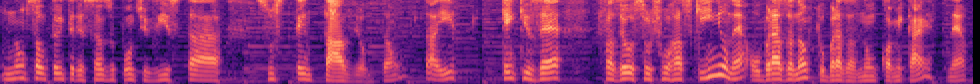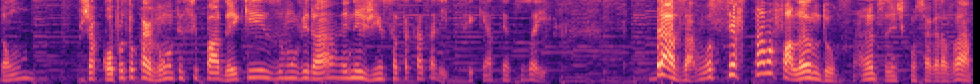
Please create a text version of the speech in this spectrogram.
não são tão interessantes do ponto de vista sustentável. Então, tá aí. Quem quiser fazer o seu churrasquinho, né? O brasa não, porque o brasa não come carne, né? Então, já compra o teu carvão antecipado aí que vão virar energia em Santa Catarina. Fiquem atentos aí. Brasa, você estava falando, antes da gente começar a gravar,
